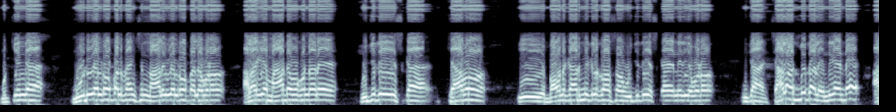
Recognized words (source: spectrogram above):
ముఖ్యంగా మూడు వేల రూపాయల పెన్షన్ నాలుగు వేల రూపాయలు ఇవ్వడం అలాగే మాట ఇవ్వకుండానే ఉచిత ఇసుక కేవలం ఈ భవన కార్మికుల కోసం ఉచిత ఇసుక అనేది ఇవ్వడం ఇంకా చాలా అద్భుతాలు. ఎందుకంటే ఆ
